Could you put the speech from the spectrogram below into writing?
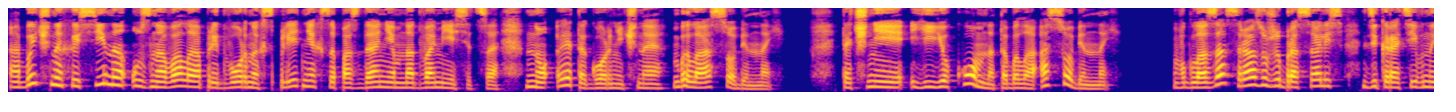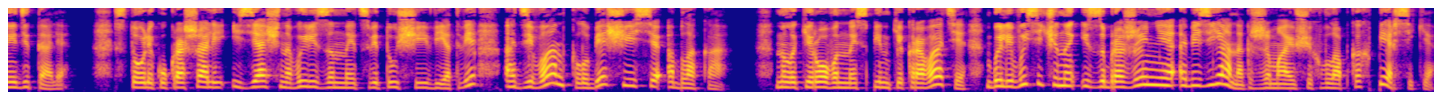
Обычно Хессина узнавала о придворных сплетнях с опозданием на два месяца, но эта горничная была особенной. Точнее, ее комната была особенной. В глаза сразу же бросались декоративные детали – Столик украшали изящно вырезанные цветущие ветви, а диван – клубящиеся облака. На лакированной спинке кровати были высечены изображения обезьянок, сжимающих в лапках персики.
